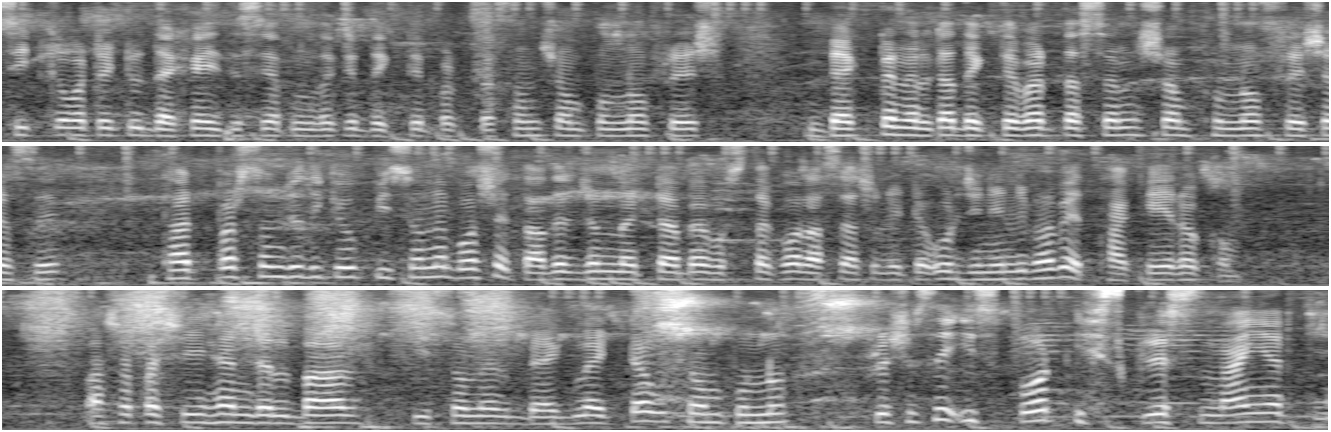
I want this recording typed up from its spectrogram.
সিট কভারটা একটু দেখাই দিতেছি আপনাদেরকে দেখতে পারতেছেন, সম্পূর্ণ ফ্রেশ ব্যাক প্যানেলটা দেখতে পারতেছেন, সম্পূর্ণ ফ্রেশ আছে। থার্ড পার্সন যদি কেউ পিছনে বসে, তাদের জন্য একটা ব্যবস্থা করা আছে। আসলে এটা অরিজিনালিভাবে থাকে এরকম। পাশাপাশি হ্যান্ডেল বার পিছনের ব্যাক লাইটটাও সম্পূর্ণ ফ্রেশ আছে স্পট স্ক্রেচ নাই আর কি।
